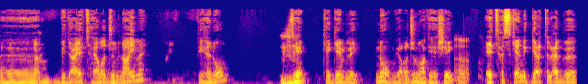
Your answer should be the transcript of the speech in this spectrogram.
أه بدايتها رجل نايمة فيها نوم. زين؟ ك gameplay. نوم يا رجل ما فيها شيء. يعني تحس كأنك قاعد تلعب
